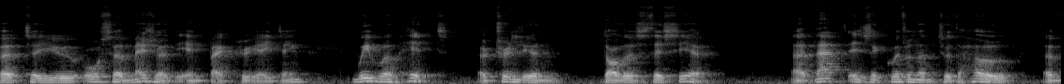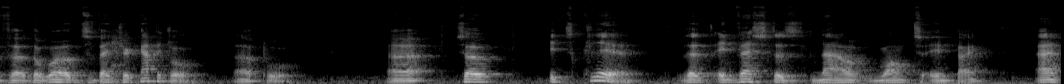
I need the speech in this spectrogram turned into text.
but uh, you also measure the impact creating, we will hit a trillion dollars this year. Uh, that is equivalent to the whole of uh, the world's venture capital uh, pool. Uh, so it's clear that investors now want impact, and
